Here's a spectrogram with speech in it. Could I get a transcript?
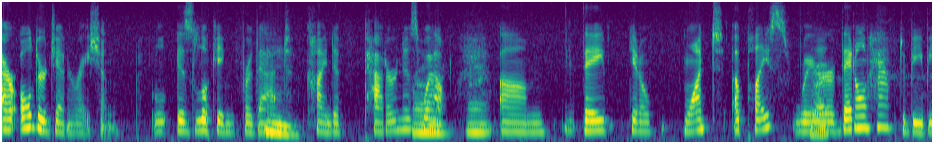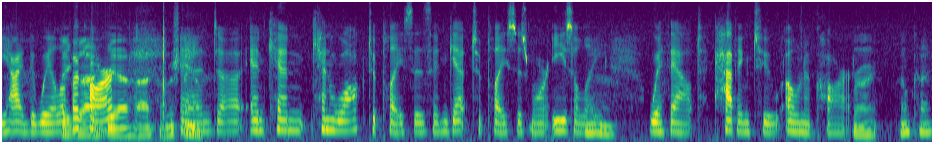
our older generation is looking for that Hmm. kind of pattern as Right, well. right. Um, they, you know, want a place where Right. they don't have to be behind the wheel of a car Yeah, and uh, and can can walk to places and get to places more easily Yeah. without having to own a car. Right. Okay.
